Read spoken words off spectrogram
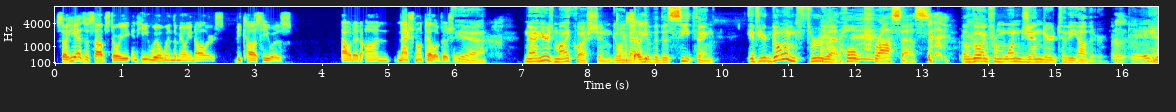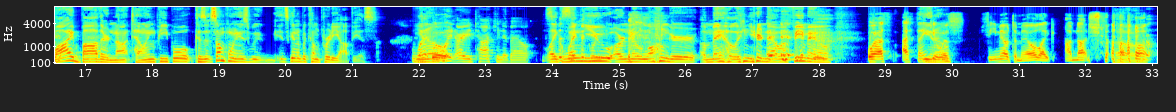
So he has a sob story, and he will win the million dollars because he was outed on national television. Yeah. Now here's my question, going back So he- to the deceit thing. If you're going through that whole process of going from one gender to the other, Okay. why bother not telling people? Because at some point, is it's going to become pretty obvious. What know- point are you talking about? Like when you are no longer a male and you're now a female. Well, I, th- I think You it know? was female to male. Like I'm not sure. Oh.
